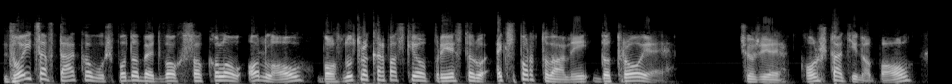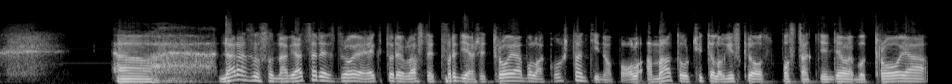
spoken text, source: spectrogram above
Dvojica vtákov už v podobe dvoch sokolov orlov bol z vnútrokarpatského priestoru exportovaný do Troje, čo je Konštantinopol. Uh, narazil som na viaceré zdroje, ktoré vlastne tvrdia, že Troja bola Konštantinopol a má to určité logické podstatnenie, lebo Troja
